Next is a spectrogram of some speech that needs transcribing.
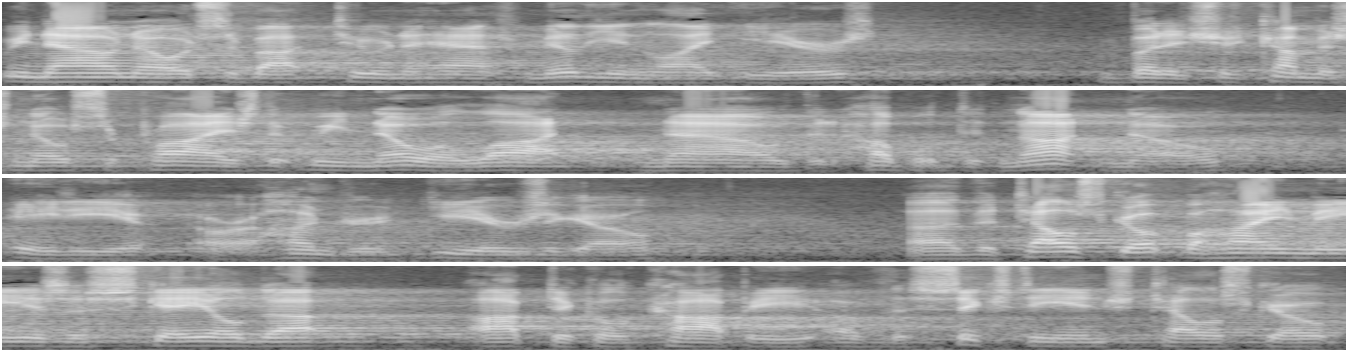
We now know it's about two and a half million light years, but it should come as no surprise that we know a lot now that Hubble did not know 80 or 100 years ago. Uh, the telescope behind me is a scaled up optical copy of the 60 inch telescope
